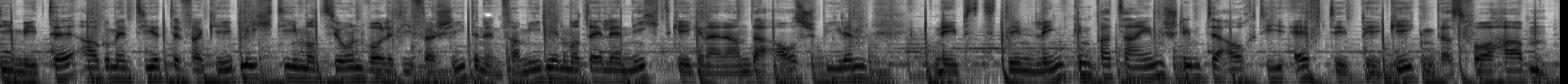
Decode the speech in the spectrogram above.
Die Mitte argumentierte vergeblich, die Motion wolle die verschiedenen Familienmodelle nicht gegeneinander ausspielen. Nebst den linken Parteien stimmte auch die FDP gegen das Vorhaben.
